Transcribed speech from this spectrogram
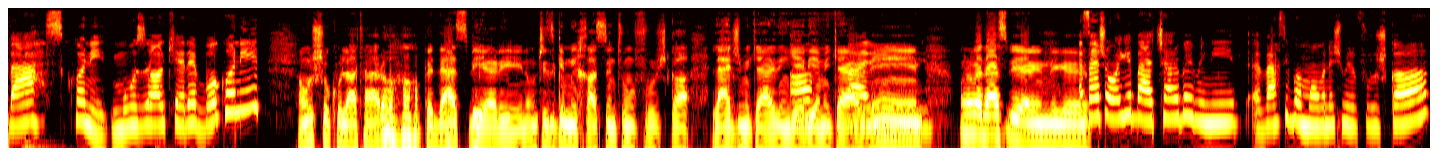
بحث کنید مذاکره بکنید. اون شکلات رو به دست بیارین. اون چیزی که می‌خواستین تو اون فروشگاه لج می‌کردین گریه می‌کردین اون رو به دست بیارین دیگه. اصلا شما یه بچه رو ببینید وقتی با مامانش میره فروشگاه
